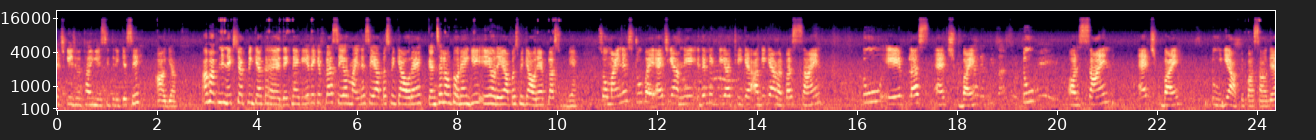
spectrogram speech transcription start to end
एच के जो था, ये इसी तरीके से आ गया. अब आपने नेक्स्ट स्टेप में क्या देखना है कि ये देखिए प्लस ए और माइनस ए आपस में क्या हो रहा है? कैंसिल आउट हो रहा है. ये ए और ए आपस में क्या हो रहे हैं? प्लस हो रहे हैं. So minus two by h ये हमने इधर लिख दिया. ठीक है. आगे क्या हमारे पास sine two a plus h by two और साइन एच बाय टू, ये आपके पास आ गया।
